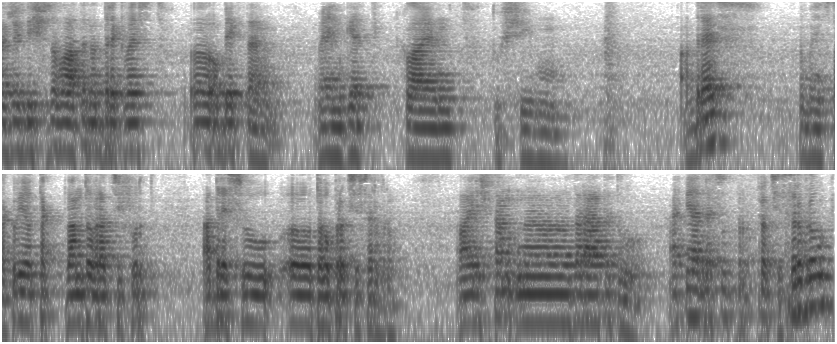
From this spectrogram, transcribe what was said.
takže když zavoláte na request uh, objektem, nevím, get client, tuším, adres, nebo něco takového, tak vám to vrací furt adresu uh, toho proxy serveru. Ale když tam uh, zadáte tu IP adresu pro proxy serveru,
